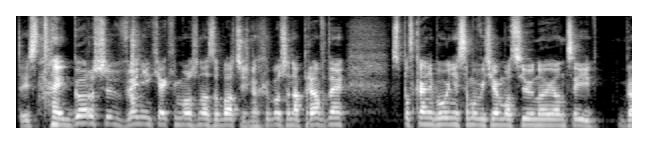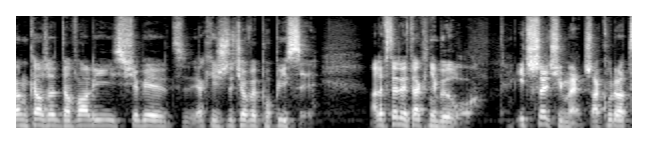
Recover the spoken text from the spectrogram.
To jest najgorszy wynik, jaki można zobaczyć. No chyba, że naprawdę spotkanie było niesamowicie emocjonujące i bramkarze dawali z siebie jakieś życiowe popisy. Ale wtedy tak nie było. I trzeci mecz, akurat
